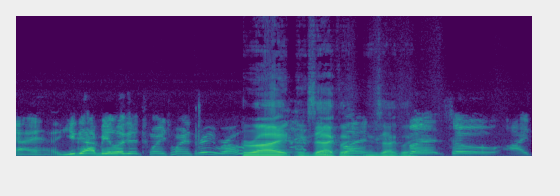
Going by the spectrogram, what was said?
I, you got to be looking at 2023, bro. right. Exactly, But- exactly. But so I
